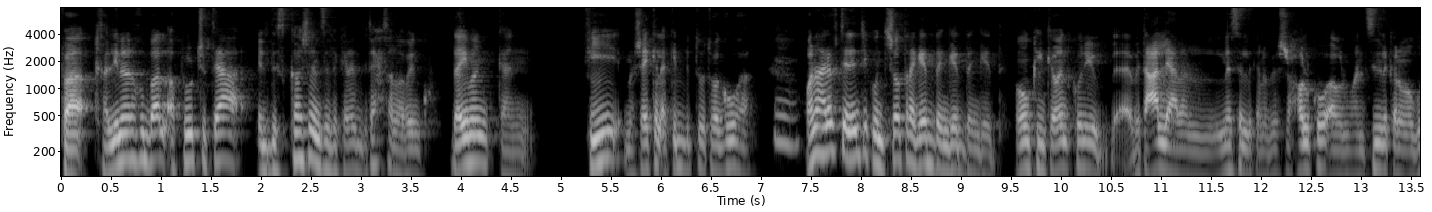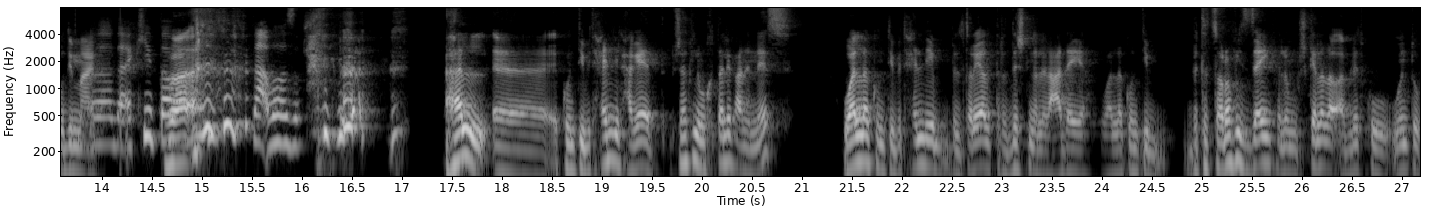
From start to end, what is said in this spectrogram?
فخلينا ناخد بقى ال approach بتاع ال discussions اللي كانت بتحصل ما بينكم. دايما كان في مشاكل أكيد بتواجهوها. وأنا عرفت إن انت كنت شاطرة جدا جدا جدا. ممكن كمان تكوني بتعلي على الناس اللي كانوا بيشرحوا لكم أو المهندسين اللي كانوا موجودين معاكم. ده, ده أكيد طبعا. ف... لا بهزر. هل آه، كنت بتحلي الحاجات بشكل مختلف عن الناس؟ ولا كنت بتحلي بالطريقة ال traditional العادية؟ ولا كنت بتتصرفي إزاي في المشكلة لو قابلتكم وانتوا.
